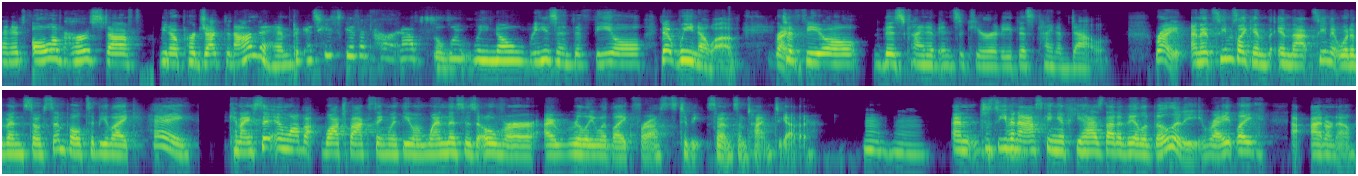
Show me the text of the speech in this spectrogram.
And it's all of her stuff, you know, projected onto him because he's given her absolutely no reason to feel that we know of Right. to feel this kind of insecurity, this kind of doubt. Right. And it seems like in, in that scene, it would have been so simple to be like, hey, can I sit and wa- watch boxing with you? And when this is over, I really would like for us to be spend some time together. Mm-hmm. And just even asking if he has that availability, right? Like, I, I don't know.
